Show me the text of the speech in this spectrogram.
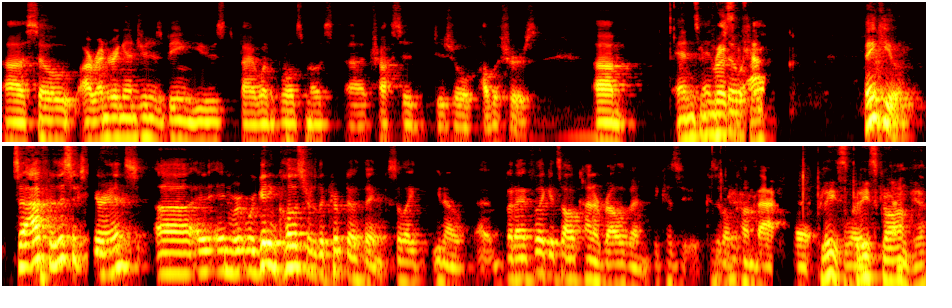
Uh, so our rendering engine is being used by one of the world's most uh, trusted digital publishers. Um, and, and so, after, thank you so after this experience, uh, and, and we're, we're, getting closer to the crypto thing. So like you know, uh, but I feel like it's all kind of relevant because because it'll come back. To, please, to please go on. Yeah.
